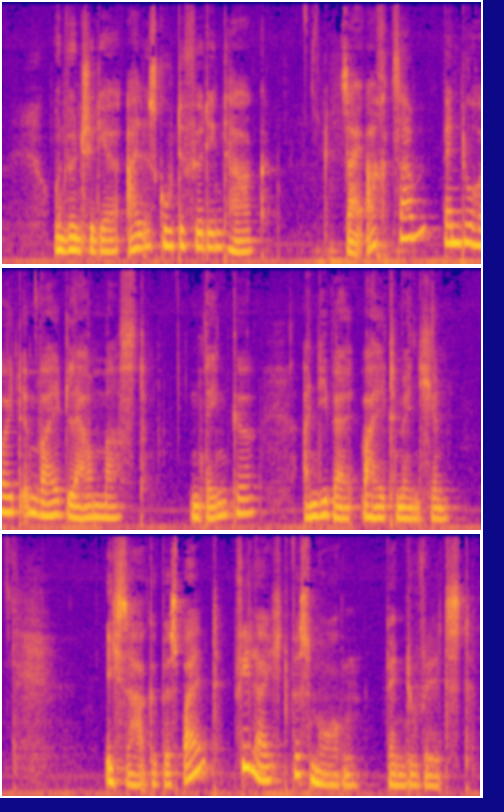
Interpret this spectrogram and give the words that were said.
und wünsche dir alles Gute für den Tag. Sei achtsam, wenn du heute im Wald Lärm machst und denke an die Waldmännchen. Ich sage bis bald, vielleicht bis morgen, wenn du willst.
